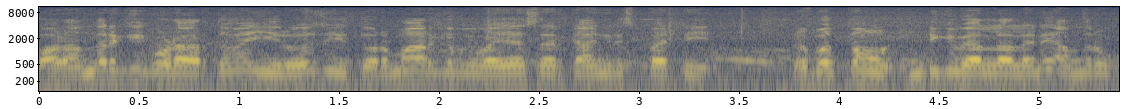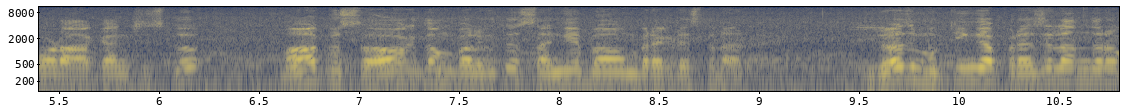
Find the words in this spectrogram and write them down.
వారందరికీ కూడా అర్థమై ఈరోజు ఈ దుర్మార్గపు వైఎస్ఆర్ కాంగ్రెస్ పార్టీ ప్రభుత్వం ఇంటికి వెళ్ళాలని అందరూ కూడా ఆకాంక్షిస్తూ మాకు స్వాగతం పలుకుతూ సంఘీభావం ప్రకటిస్తున్నారు. ఈరోజు ముఖ్యంగా ప్రజలందరూ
